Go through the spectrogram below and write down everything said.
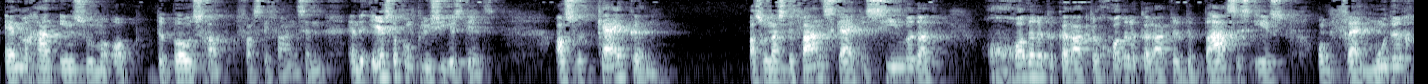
En we gaan inzoomen op de boodschap van Stefanus. En, en de eerste conclusie is dit. Als we kijken, als we naar Stefanus kijken, zien we dat goddelijke karakter, goddelijk karakter de basis is om vrijmoedig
